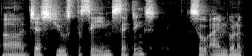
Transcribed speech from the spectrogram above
Uh, just use the same settings. So I'm to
